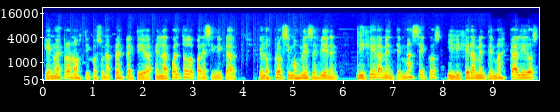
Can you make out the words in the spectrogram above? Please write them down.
que no es pronóstico, es una perspectiva en la cual todo parece indicar que los próximos meses vienen ligeramente más secos y ligeramente más cálidos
